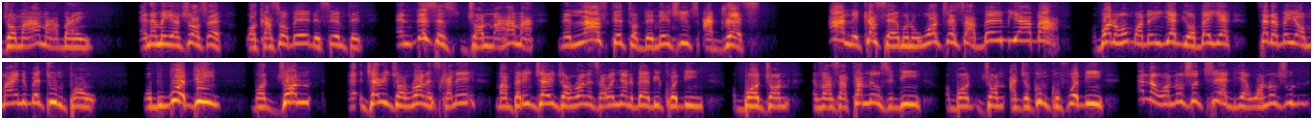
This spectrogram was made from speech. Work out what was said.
john mahama aban ɛnɛ meyɛ sure sɛ wɔka sɛ ɔbɛyɛ the same thing. And this is john mahama the last state of the nations address. A ne kasa mu no wɔkyerɛ sɛ abɛn bi aba. A ɔbɔ ne ho mmɔden yɛ deɛ ɔbɛyɛ sɛdeɛ ɛbɛyɛ ɔman no bɛtu mpɔn wɔbubu odin bɔ john jerry john rollins kane? Mampanin jerry john rollins a wɔanya ne baabi kɔ din ɔbɔ john evansata mills din ɔbɔ john ajakum kofoɔ din ɛna wɔno nso kyerɛ deɛ wɔno nso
